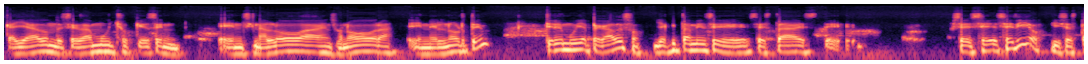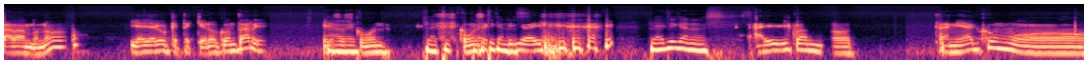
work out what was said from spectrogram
que allá donde se da mucho, que es en, en Sinaloa, en Sonora, en el norte, tiene muy apegado eso. Y aquí también se, se está, este, se, se, dio y se está dando, ¿no? Y hay algo que te quiero contar y eso es como un, como un ahí. platícanos. Ahí cuando tenía como,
